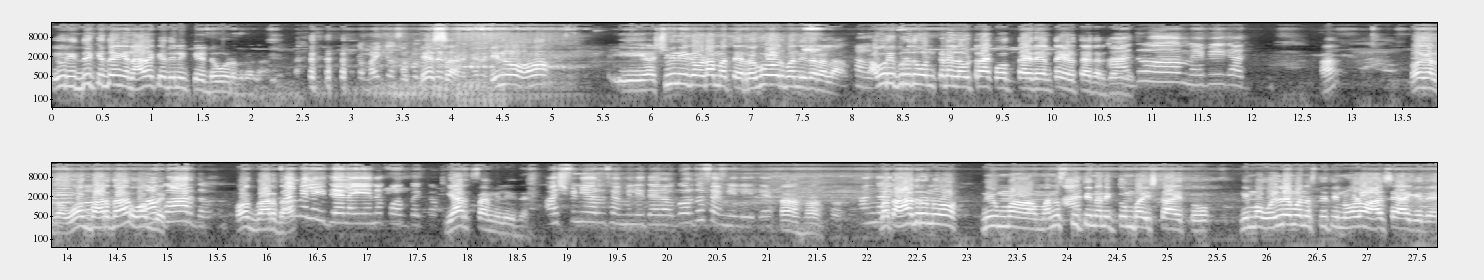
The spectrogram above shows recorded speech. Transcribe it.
ಇವ್ರು ಇದ್ದಕ್ಕಿದ್ದಂಗೆ ನಾಲ್ಕೇ ದಿನಕ್ಕೆ ಡವ್ ಹೊಡೆದ್ರಲ್ಲ. ಮೈಕ್ ಎಸ್ ಸರ್ ಇನ್ನು ಈ ಅಶ್ವಿನಿ ಗೌಡ ಮತ್ತೆ ರಘು ಅವ್ರು ಬಂದಿದಾರಲ್ಲ ಅವ್ರಿಬ್ರದ್ದು ಒಂದ್ ಕಡೆ ಲವ್ ಟ್ರ್ಯಾಕ್ ಹೋಗ್ತಾ ಇದೆ ಅಂತ ಹೇಳ್ತಾ ಇದಾರೆ ಜನ. ಅದು ಮೇ ಬಿ ಹಾ ಹೋಗಲ್ವಾ? ಹೋಗ್ಬಾರ್ದಾ? ಹೋಗ್ಬೇಕು. ಹೋಗ್ಬಾರ್ದು? ಫ್ಯಾಮಿಲಿ ಇದೆಯಲ್ಲ ಏನಕ್ಕೆ ಹೋಗ್ಬೇಕು? ಯಾರ್ದ್ ಫ್ಯಾಮಿಲಿ ಇದೆ? ಅಶ್ವಿನಿ ಅವ್ರದ್ದು ಫ್ಯಾಮಿಲಿ ಇದೆ ರಘುವರ್ದು ಫ್ಯಾಮಿಲಿ ಇದೆ. ಹಾ ಹಾ ಹಾ. ಹಂಗಾಗಿ ಮತ್ ಆದ್ರೂನು ನಿಮ್ಮ ಮನಸ್ಥಿತಿ ನನಗೆ ತುಂಬಾ ಇಷ್ಟ ಆಯ್ತು. ನಿಮ್ಮ ಒಳ್ಳೆ ಮನಸ್ಥಿತಿ ನೋಡೋ ಆಸೆ ಆಗಿದೆ.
